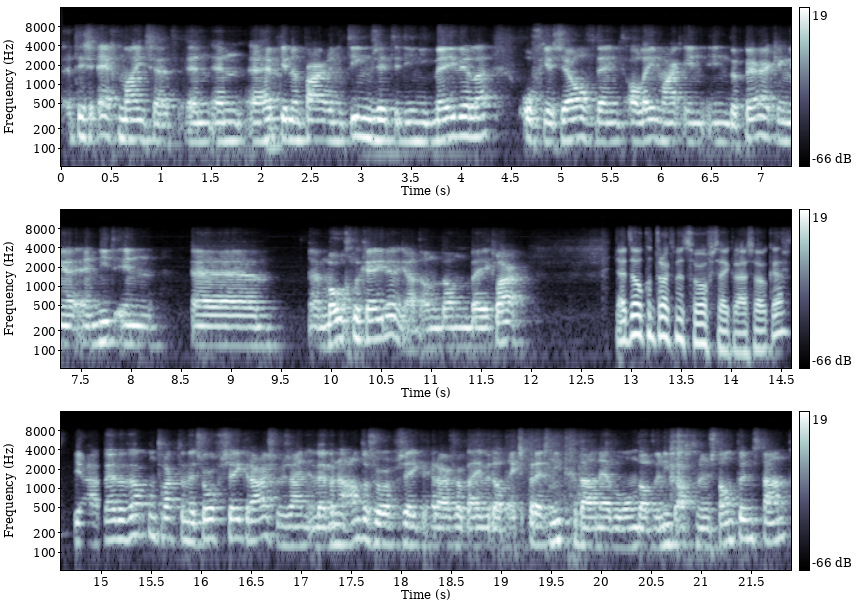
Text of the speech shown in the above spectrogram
het is echt mindset. En, en uh, heb je een paar in het team zitten die niet mee willen, of je zelf denkt alleen maar in, in beperkingen en niet in mogelijkheden, ja, dan, dan ben je klaar. Je hebt wel contracten met zorgverzekeraars ook, hè? Ja, we hebben wel contracten met zorgverzekeraars. We, zijn, we hebben een aantal zorgverzekeraars waarbij we dat expres niet gedaan hebben, omdat we niet achter hun standpunt staan.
